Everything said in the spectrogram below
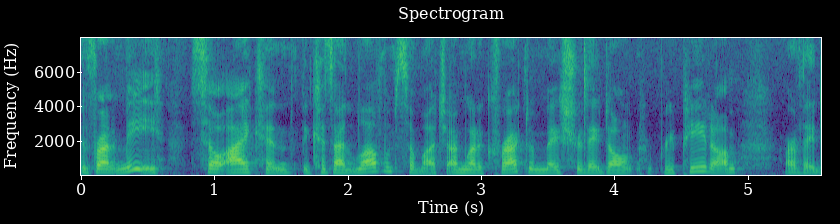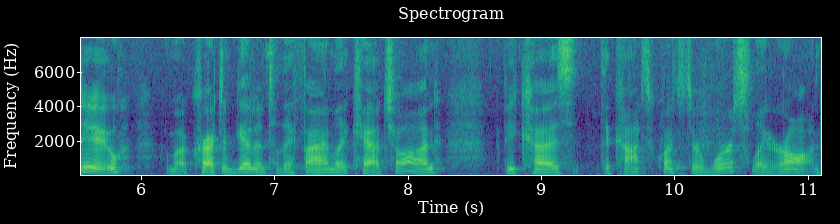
in front of me so I can, because I love them so much, I'm going to correct them, make sure they don't repeat them. Or if they do, I'm going to correct them again until they finally catch on because the consequences are worse later on,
